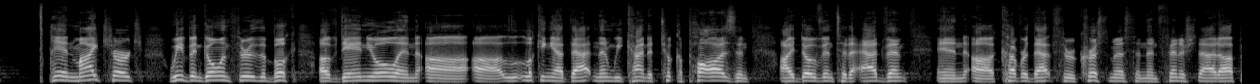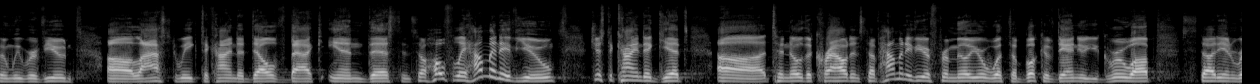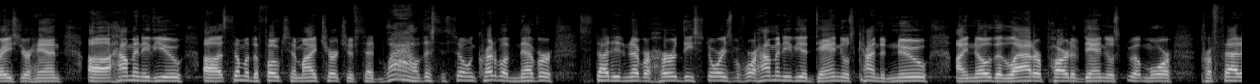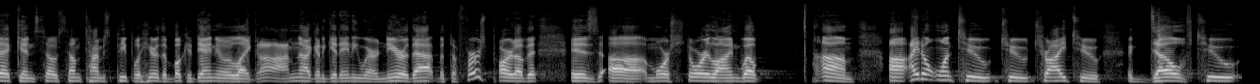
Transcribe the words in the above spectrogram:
in my church, we've been going through the book of Daniel and uh, uh, looking at that, and then we kind of took a pause and I dove into the Advent and uh, covered that through Christmas and then finished that up. And we reviewed uh, last week to kind of delve back in this. And so, hopefully, how many of you, just to kind of get uh, to know the crowd and stuff, how many of you are familiar with the book of Daniel? You grew up studying, raise your hand. Uh, how many of you, some of the folks in my church have said, wow, this is so incredible. I've never studied, never heard these stories before. How many of you Daniel's kind of new? I know the latter part of Daniel's more prophetic, and so sometimes people hear the book of Daniel are like, oh, I'm not going to get anywhere near that. But the first part of it is uh, more storyline. Well, um, uh, I don't want to to try to delve too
